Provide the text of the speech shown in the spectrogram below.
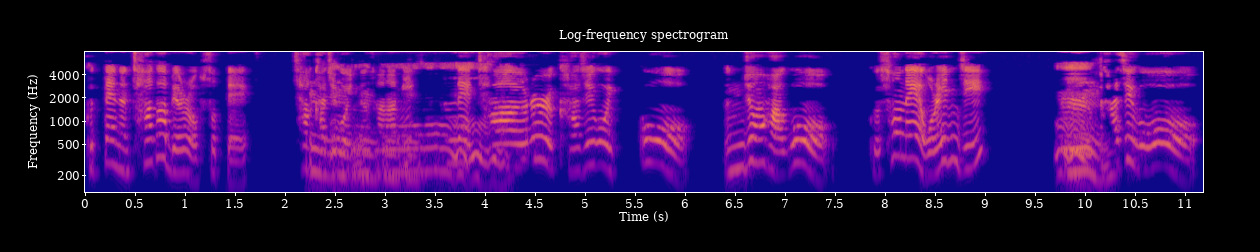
그때는 차가 별로 없었대. 차 음, 가지고 음, 있는 음, 사람이. 음, 근데. 차를 가지고 있고 운전하고 그 손에 오렌지 음. 음. 가지고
